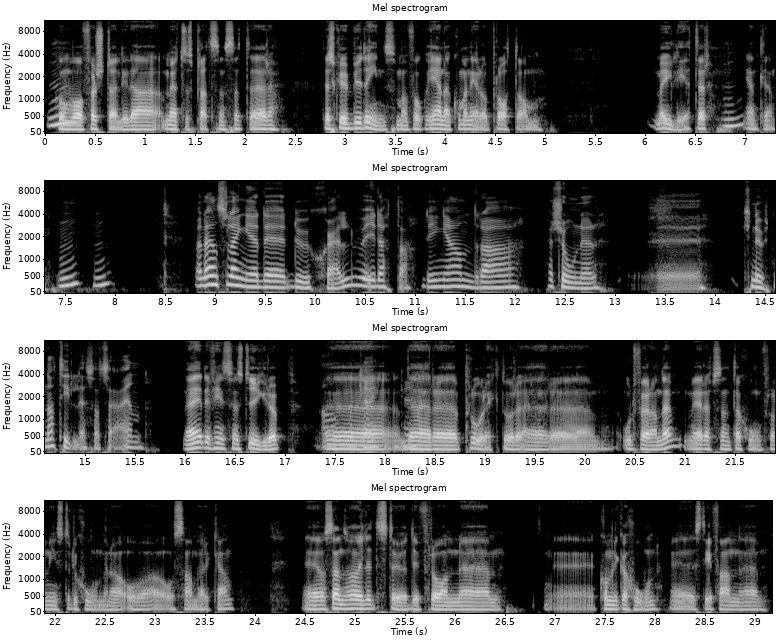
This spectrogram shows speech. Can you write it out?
kommer mm. vara första lilla mötesplatsen. Så där, där ska vi bjuda in så man får gärna komma ner och prata om möjligheter mm. egentligen. Mm. Mm. Men än så länge är det du själv i detta. Det är inga andra personer eh, knutna till det så att säga än? Nej, det finns en styrgrupp Ja, okay, okay. där prorektor är ordförande med representation från institutionerna och, och samverkan. Och sen har jag lite stöd ifrån kommunikation med Stefan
